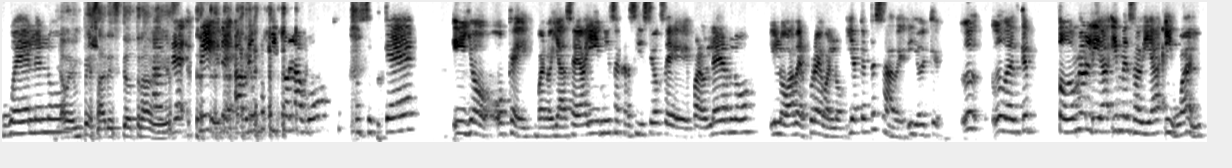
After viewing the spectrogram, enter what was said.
huélelo. Ya voy a empezar este otra vez. sí, abre un poquito la boca, no sé qué. Y yo, ok, bueno, ya sé ahí mis ejercicios de, para olerlo y luego, a ver, pruébalo. ¿Y a qué te sabe? Y yo de que, uh, uh, es que todo me olía y me sabía igual.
